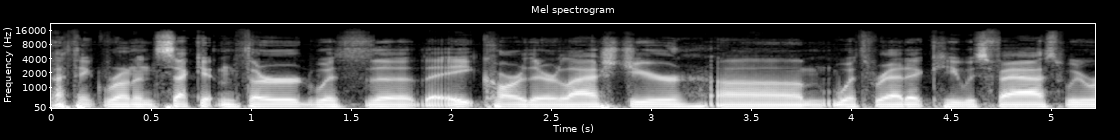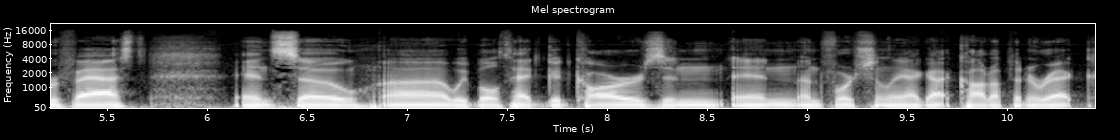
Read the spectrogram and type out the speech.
I think running second and third with the the eight car there last year um, with Reddick. He was fast, we were fast, and so uh, we both had good cars. And and unfortunately, I got caught up in a wreck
